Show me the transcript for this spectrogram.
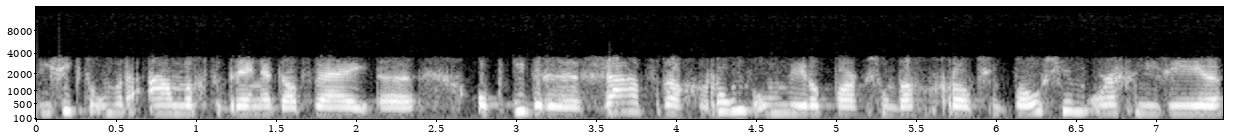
die ziekte onder de aandacht te brengen... dat wij op iedere zaterdag rondom Wereld Parkinsondag een groot symposium organiseren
